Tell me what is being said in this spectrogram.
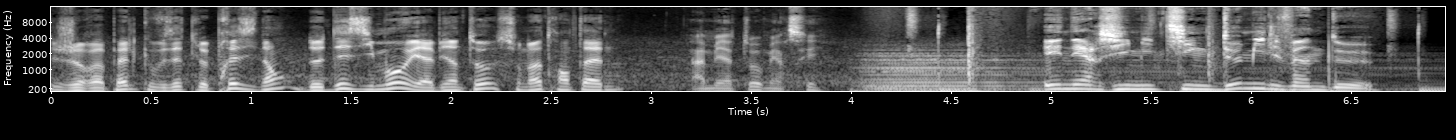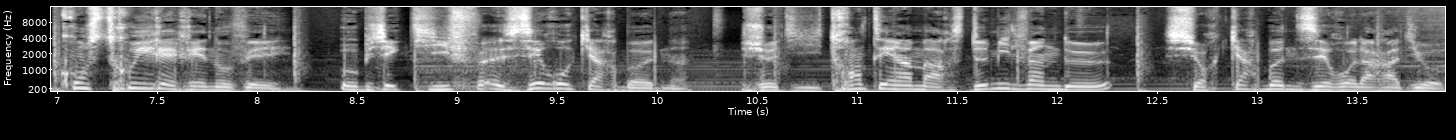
Je rappelle que vous êtes le président de Desimo et à bientôt sur notre antenne. À bientôt, merci. Énergie Meeting 2022. Construire et rénover. Objectif zéro carbone. Jeudi 31 mars 2022 sur Carbone Zéro la radio.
